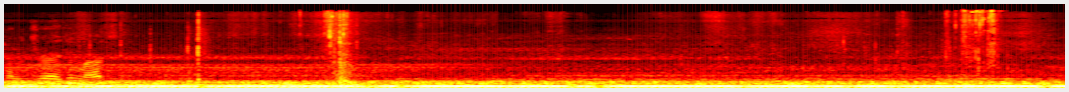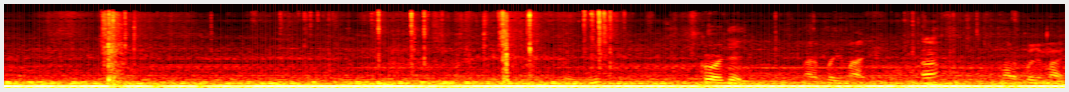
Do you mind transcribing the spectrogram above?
Gotta drag him out. Gotta put him out. Huh? Put him out.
